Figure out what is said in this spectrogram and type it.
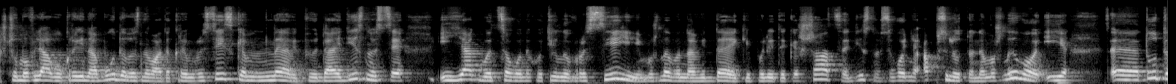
Що, мовляв, Україна буде визнавати Крим російським, не відповідає дійсності, і як би цього не хотіли в Росії, і можливо навіть деякі політики США, це дійсно сьогодні абсолютно неможливо. І е, тут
